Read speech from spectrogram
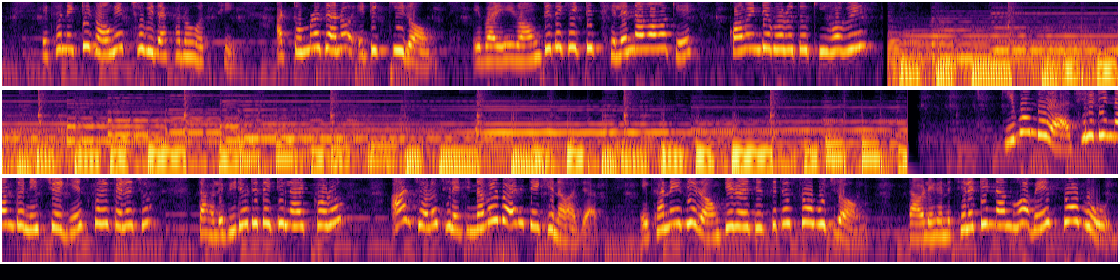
এখানে একটি রঙের ছবি দেখানো হচ্ছে। আর তোমরা জানো এটি কি রং? এবার এই রংটি দেখে একটি ছেলের নাম আমাকে কমেন্টে বলো তো কি হবে? কি বন্ধুরা, ছেলেটির নাম তো নিশ্চয়ই গেস করে ফেলেছো। তাহলে ভিডিওটিতে একটি লাইক করো। আর চলো ছেলেটির নামে এবার দেখে নেওয়া যাক। এখানে যে রংটি রয়েছে, সেটা সবুজ রং। তাহলে এখানে ছেলেটির নাম হবে সবুজ।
